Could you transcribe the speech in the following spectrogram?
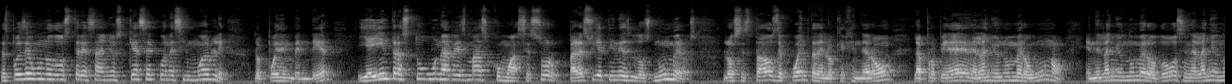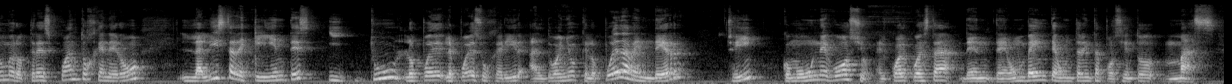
Después de uno, dos, tres años, ¿qué hacer con ese inmueble? Lo pueden vender y ahí entras tú una vez más como asesor. Para eso ya tienes los números, los estados de cuenta de lo que generó la propiedad en el año número uno, en el año número dos, en el año número tres, cuánto generó la lista de clientes y tú lo puede, le puedes sugerir al dueño que lo pueda vender, ¿sí? Como un negocio, el cual cuesta de, de un 20 a un 30% más.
